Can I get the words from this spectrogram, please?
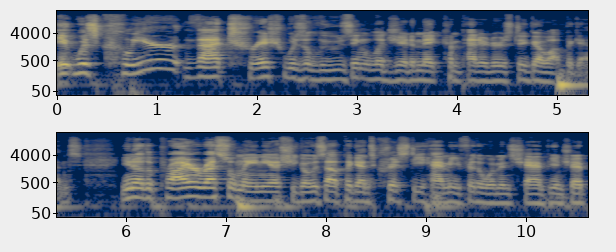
it was clear that Trish was losing legitimate competitors to go up against. You know, the prior WrestleMania, she goes up against Christy Hemme for the Women's Championship,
